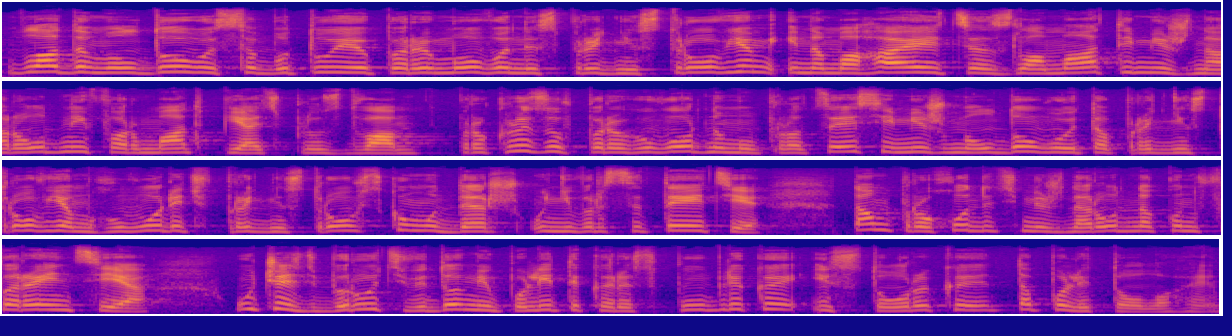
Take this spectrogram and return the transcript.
Влада Молдови саботує перемовини з Придністров'ям і намагається зламати міжнародний формат 5 плюс 2. Про кризу в переговорному процесі між Молдовою та Придністров'ям говорять в Придністровському держуніверситеті. Там проходить міжнародна конференція. Участь беруть відомі політики республіки, історики та політологи.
